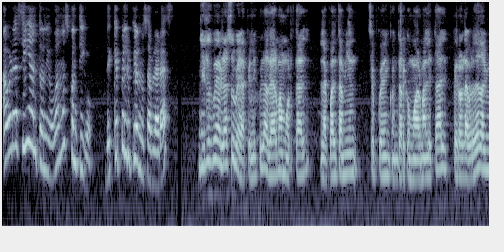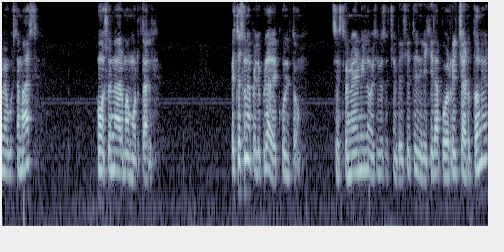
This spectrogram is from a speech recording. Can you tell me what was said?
Ahora sí, Antonio, vamos contigo. ¿De qué película nos hablarás? Yo les voy a hablar sobre la película de Arma Mortal, la cual también se puede encontrar como arma letal, pero la verdad a mí me gusta más cómo suena Arma Mortal. Esta es una película de culto. Se estrenó en 1987 dirigida por Richard Donner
